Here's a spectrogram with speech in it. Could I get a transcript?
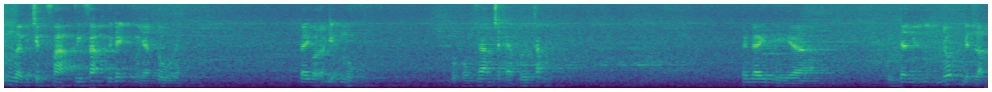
những người bị trừng phạt vi phạm quy định của nhà tù đấy. Đây gọi là địa ngục của phòng giam trại hẹp tối tăm. Bên đây thì à, tù nhân bị nhốt biệt lập.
